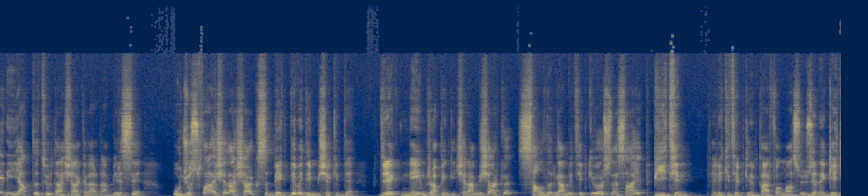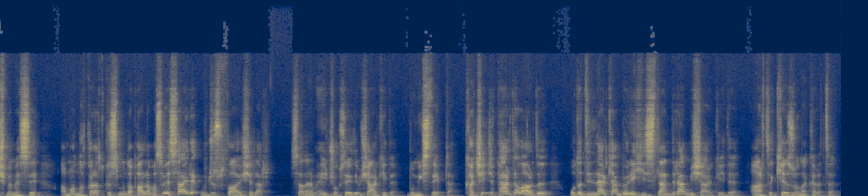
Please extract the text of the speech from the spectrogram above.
en iyi yaptığı türden şarkılardan birisi. Ucuz fahişeler şarkısı beklemediğim bir şekilde direkt name dropping içeren bir şarkı. Saldırgan bir tepki versüne sahip. Beat'in hele ki tepkinin performansı üzerine geçmemesi ama nakarat kısmında parlaması vesaire ucuz fahişeler sanırım en çok sevdiğim şarkıydı bu mixtape'ten. Kaçıncı perde vardı? O da dinlerken böyle hislendiren bir şarkıydı. Artı Kezo nakaratı.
